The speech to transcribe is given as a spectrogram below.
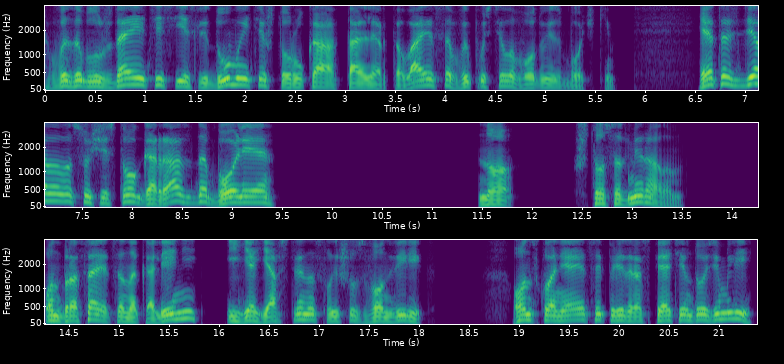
вы заблуждаетесь, если думаете, что рука Таллерта Лайеса выпустила воду из бочки. Это сделало существо гораздо более...» «Но что с адмиралом? Он бросается на колени и я явственно слышу звон верик. Он склоняется перед распятием до земли.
